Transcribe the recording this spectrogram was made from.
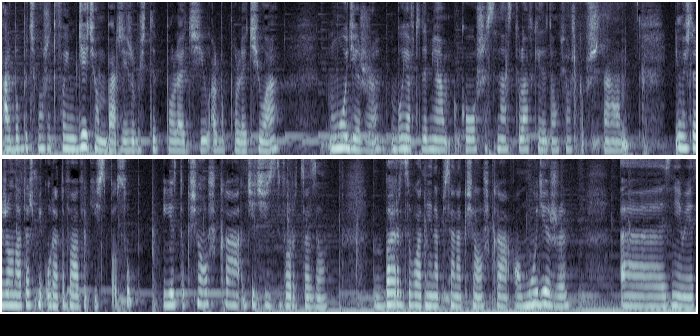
albo być może Twoim dzieciom bardziej, żebyś Ty polecił albo poleciła młodzieży, bo ja wtedy miałam około 16 lat, kiedy tą książkę przeczytałam. I myślę, że ona też mi uratowała w jakiś sposób. Jest to książka Dzieci z dworca Zo. Bardzo ładnie napisana książka o młodzieży e, z Niemiec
